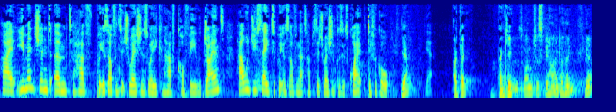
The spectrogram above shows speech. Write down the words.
Hi, you mentioned um, to have put yourself in situations where you can have coffee with giants. How would you say to put yourself in that type of situation? Because it's quite difficult. Yeah? Yeah. Okay. Thank you. There's one just behind, I think. Yeah.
